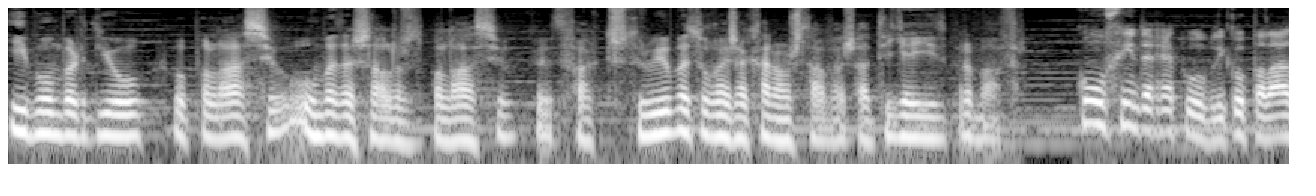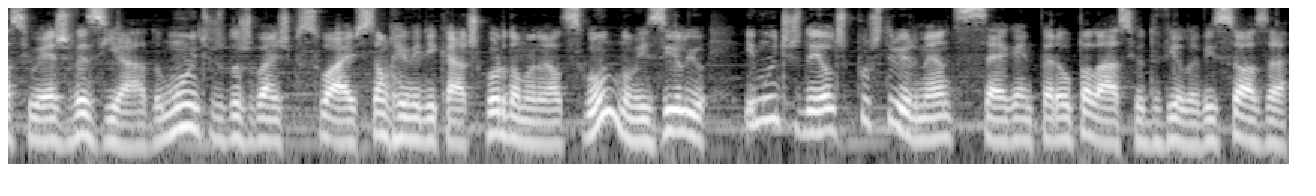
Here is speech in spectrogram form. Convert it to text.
e bombardeou o palácio, uma das salas do palácio, que de facto destruiu, mas o rei já cá não estava, já tinha ido para Mafra. Com o fim da República, o palácio é esvaziado. Muitos dos bens pessoais são reivindicados por Dom Manuel II no exílio e muitos deles posteriormente seguem para o Palácio de Vila Viçosa.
